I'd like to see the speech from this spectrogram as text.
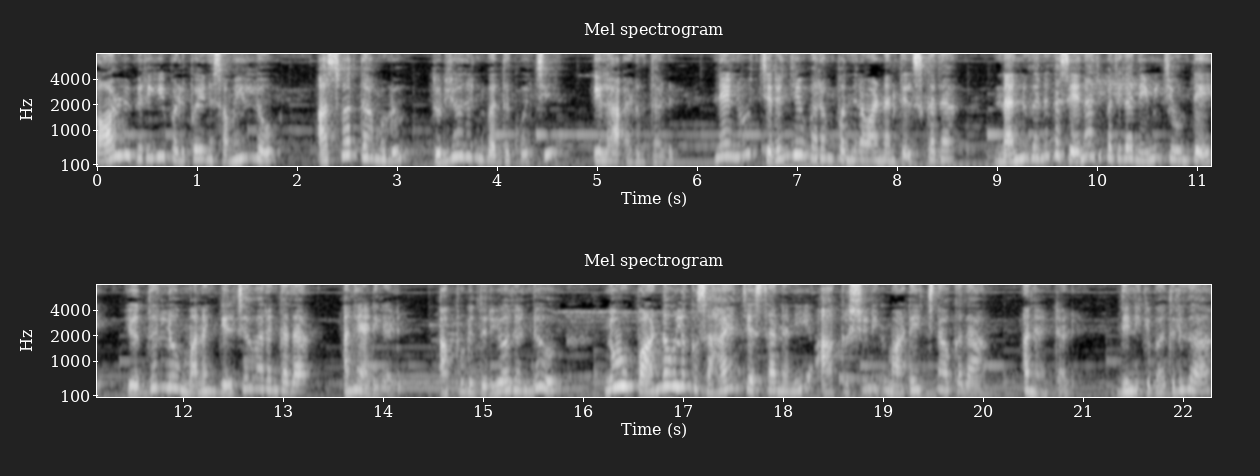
కాళ్ళు విరిగి పడిపోయిన సమయంలో అశ్వర్ధాముడు దుర్యోధనుడి వద్దకు వచ్చి ఇలా అడుగుతాడు. నేను చిరంజీవి వరం పొందినవాణ్ణని తెలుసు కదా. నన్ను గనుక సేనాధిపతిగా నియమించి ఉంటే యుద్ధంలో మనం గెలిచేవారం కదా? అని అడిగాడు. అప్పుడు దుర్యోధనుడు నువ్వు పాండవులకు సహాయం చేస్తానని ఆ కృష్ణునికి మాట ఇచ్చినావు కదా? అని అంటాడు. దీనికి బదులుగా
